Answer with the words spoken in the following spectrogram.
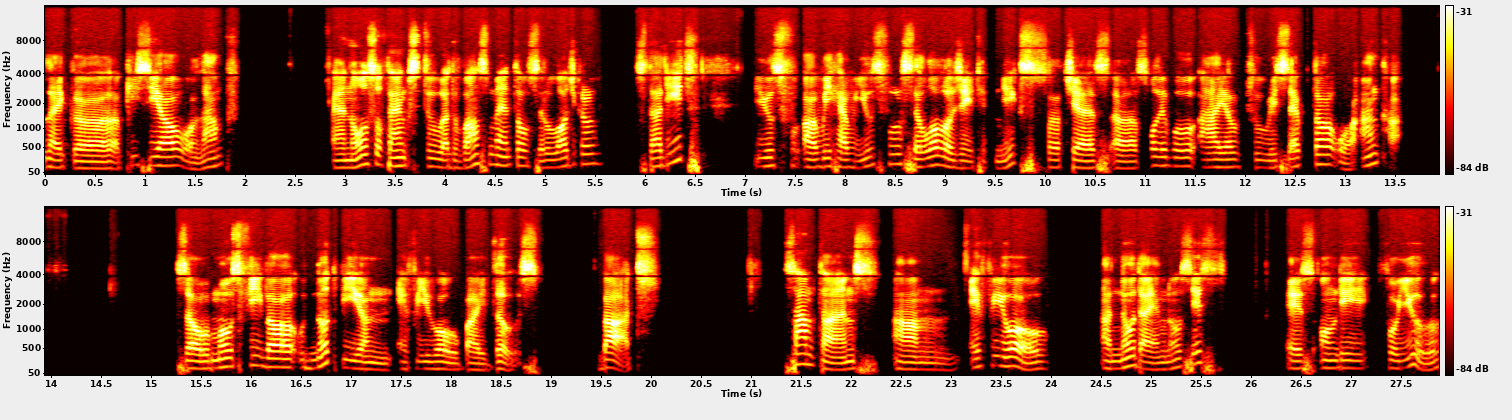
like uh, PCR or LAMP. And also thanks to advancement of serological studies, useful, uh, we have useful serology techniques such as uh, soluble IL-2 receptor or ANCA. So most fever would not be an FUO by those, but sometimes um, FUO, uh, no diagnosis, is only for you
